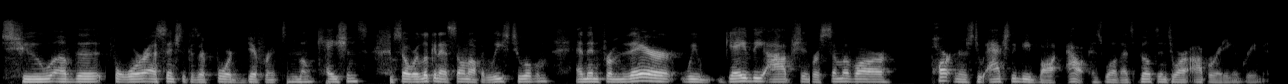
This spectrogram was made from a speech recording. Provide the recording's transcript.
two of the four, essentially, because they're four different mm-hmm. locations. So we're looking at selling off at least two of them. And then from there, we gave the option for some of our partners to actually be bought out as well. That's built into our operating agreement.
